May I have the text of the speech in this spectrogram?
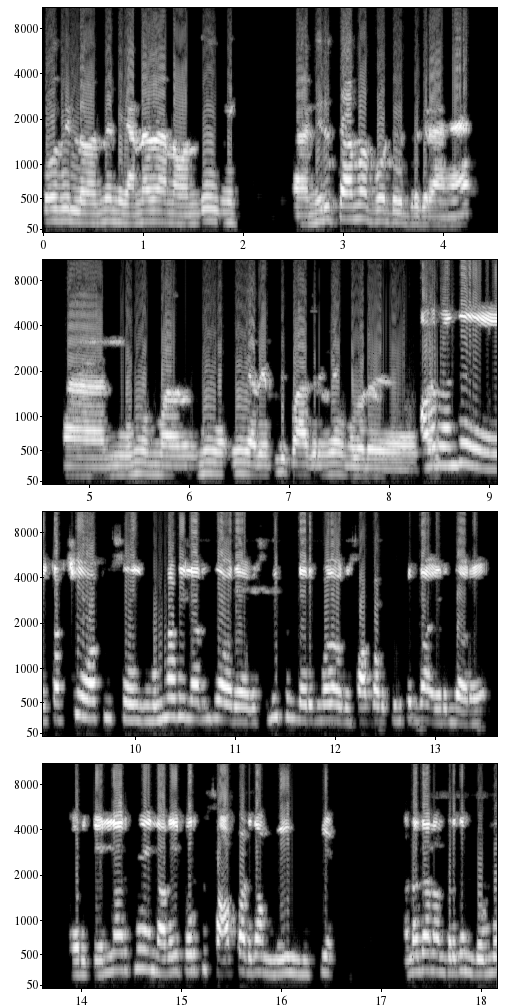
கோவில்ல வந்து இன்னைக்கு அன்னதானம் வந்து நிறுத்தாம போட்டுக்கிட்டு இருக்கிறாங்க. நீங்க அதை எப்படி பாக்குறீங்க உங்களோட அவர் வந்து கட்சி ஆபீஸ் முன்னாடில இருந்து அவர் ஸ்லீப்பிங்ல இருக்கும்போது அவர் சாப்பாடு கொடுத்துட்டு தான் இருந்தாரு. அவருக்கு எல்லாருக்குமே நிறைய பேருக்கு சாப்பாடு தான் மெயின் முக்கியம். அன்னதானம்ன்றது ரொம்ப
